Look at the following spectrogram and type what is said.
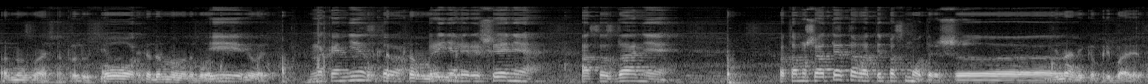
Однозначно продуктивно. Вот. Это давно надо было И сделать. наконец-то приняли решение о создании, потому что от этого ты посмотришь, э, Динамика прибавится.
